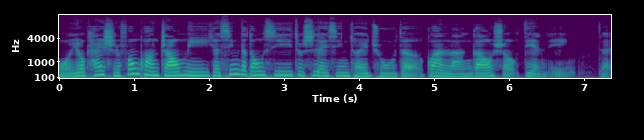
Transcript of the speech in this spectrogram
我又开始疯狂着迷一个新的东西，就是最新推出的《灌篮高手》电影。对，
